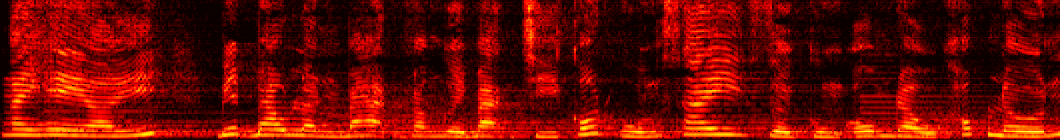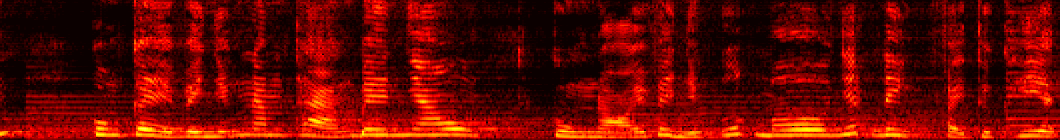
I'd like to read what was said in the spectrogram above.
Ngày hè ấy, biết bao lần bạn và người bạn trí cốt uống say rồi cùng ôm đầu khóc lớn, cùng kể về những năm tháng bên nhau, cùng nói về những ước mơ nhất định phải thực hiện.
